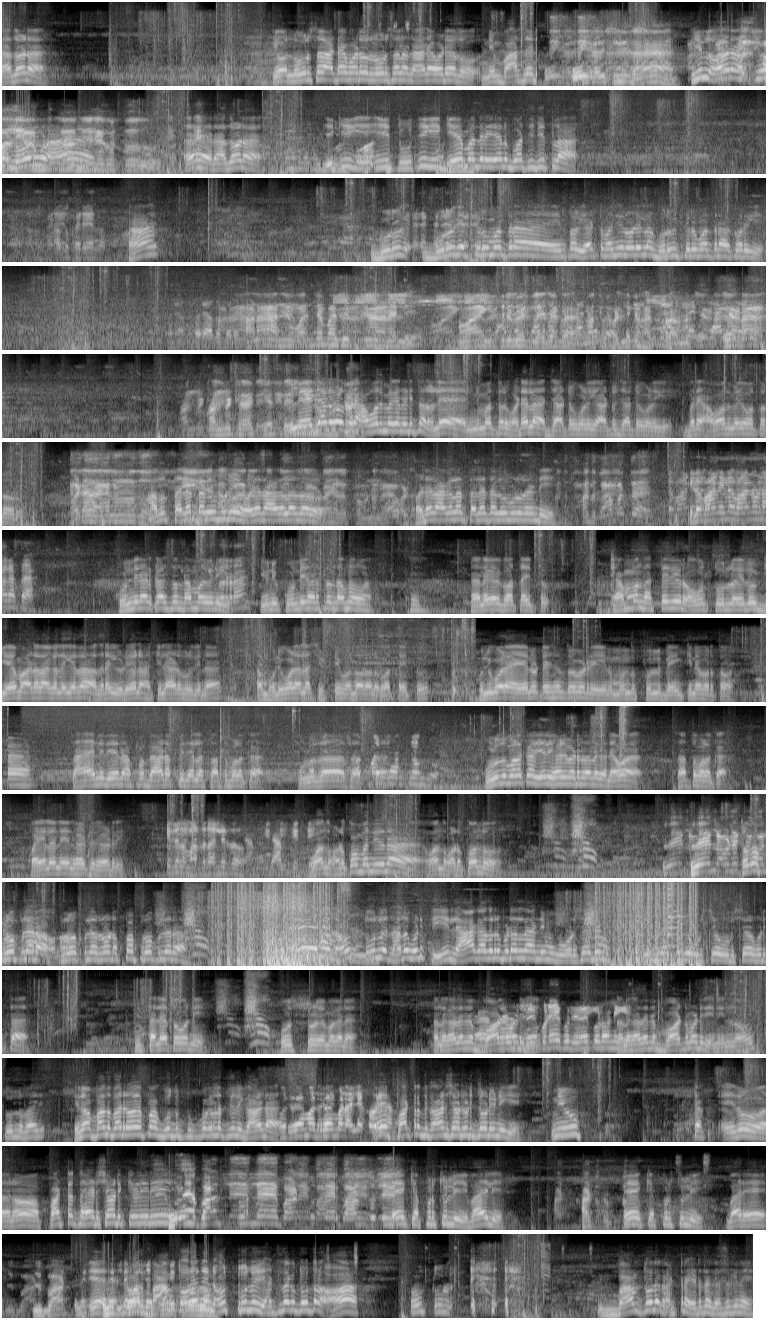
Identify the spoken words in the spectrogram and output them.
ರಾಧೋಣ ಇವ ನೂರ್ ಸಲ ಅಟ್ಯಾಕ್ ಮಾಡಿದ್ರು ನೂರ್ ಸಲ ನಾನೇ ಹೊಡೆಯೋದು. ನಿಮ್ ಬಾಸ್ ಇಲ್ಲ ಅಣ್ಣ ಇವ ನೋಡುವ. ಏ ರಾಧೋಣ ಈಗ ಈ ತೂತಿಗೆ ಗೇಮ್ ಅಂದ್ರೆ ಏನು ಗೊತ್ತಿದ್ದಿತ್ಲ? ಹಾ? ಗುರುಗೆ ಗುರುಗೆ ತಿರುಮಂತ್ರ ಇಂಥವ್ರು ಎಷ್ಟು ಮಂದಿ ನೋಡಿಲ್ಲ ಗುರುಗೆ ತಿರುಮಂತ್ರ ಹಾಕೋರಿಗೆ. ಅದು ಖರೆ ಅಣ್ಣ ನೀವ್ ಒಂದೇ ಮಾತು ಅಣ್ಣ ಇಲ್ಲಿ. ಅವ ಇದ್ರಬೇಕು ಲೆಜೆಂಡ್ ಮತ್ತೆ ಹೊಡ್ಲಿಕ್ಕೆ ಹಟ್ರ ಏ ಅಣ್ಣ. ಒಂದ್ ಮಿನಿಟ್ ಹೇಳಕ್ ಲೇಜಾಡ್ಗಳು ಬರೀ ಹವಾದ ಮೇಲೆ ನಡೀತಾರ? ಲೇ ನಿಮ್ಮ ಹತ್ರ ಹೊಡೆಯಲ್ಲ ಜಾಟುಗಳಿಗೆ ಆಟೋ ಜಾಟುಗಳಿಗೆ. ಬರೀ ಹವಾದ ಮೇಲೆ ಹೋಗ್ತಾರ ಅವರು? ಅದು ತಲೆ ತೆಗೆದ್ಬಿಡಿ ಹೊಡೆದಾಗಲ್ಲ ನಾವು ಹೊಡೆದಾಗಲ್ಲ ತಲೆ ತೆಗೆದ್ಬಿಡು ರಂಡಿ. ಬಾ ಮತ್ತೆ ಇಲ್ಲ ಬಾ ಇಲ್ಲ ಬಾ ನೋಡಾಗತ್ತ ಕುಂಡಿ ನಡ್ ಕಳ್ಸ್ತಂದ ದಮ್ಮ ಇವನಿಗೆ ಇವನಿಗೆ ಕುಂಡಿ ದಮ್ಮವ ನನಗೆ ಗೊತ್ತಾಯ್ತು. ಕೆಮ್ಮಂದು ಹತ್ತಿದೀವಿ ಅವ್ನು ತುಲ್ಲು ಇದು ಗೇಮ್ ಆಡೋದಾಗಲ್ಲಾಗ್ಯದ ಅದ್ರಾಗ ವಿಡಿಯೋನ ಹಾಕಿಲ್ಲ ಆಡ್ಬೋದಿನ ದಿನ. ನಮ್ಮ ಹುಲಿಗಳೆಲ್ಲ ಚಿಟ್ಟಿ ಬಂದವ ನನಗೆ ಗೊತ್ತಾಯ್ತು. ಹುಲಿಗಳೇ ಏನು ಟೆನ್ಷನ್ ತೊಗೊಬೇಡ್ರಿ. ಇನ್ನು ಮುಂದೆ ಫುಲ್ ಬೆಂಕಿನೇ ಬರ್ತಾವ. ಸಹಾಯನಿದ ಏನಪ್ಪ ಬ್ಯಾಡಪ್ಪ ಇದೆಲ್ಲ ಸತ್ತು ಬಳಕ? ಉಳ್ದ ಸತ್ತ ಉಳ್ದ ಬಳಕ ಏನು ಹೇಳ್ಬೇಡ್ರಿ ನನಗೆ ನೆವ ಸತ್ತ ಬಳಕ. ಪೈಲನ್ ಏನು ಹೇಳ್ತೀರಿ ಹೇಳ್ರಿ. ಒಂದು ಹೊಡ್ಕೊಂಡ್ ಬಂದಿದ್ನ ಒಂದು ಹೊಡ್ಕೊಂಡು. ತಗೋ ಪ್ರೋ ಪ್ಲೇಯರ ಪ್ರೋ ಪ್ಲೇಯರ್ ನೋಡಪ್ಪ ಪ್ರೋ ಪ್ಲೇಯರ್ ನಾವು ತೂಲ್ ನನಗೆ ಹೊಡಿತಿ ಲ್ಯಾಗ್ ಆದ್ರೂ ಬಿಡಲ್ಲ ನಿಮ್ಗೆ ಓಡ್ಸೋ ನಿಮ್ ಟೀಮ್ಮೇಟ್ಗೆ ಉಡ್ಸೆ ಉಡ್ಸೆ ಹೊಡಿತಾ. ಈ ತಲೆ ತಗೋನಿ ಸುಳಿ ಮಗನ. ನನಗಾದ್ರೆ ಬಾಟ್ ಮಾಡಿದಿ. ನನಗಾದ್ರೆ ಬಾಟ್ ಮಾಡಿದಿ. ನಿನ್ನ ತೂಲ್ ಬಾಯ್. ಇನ್ನೊಬ್ಬ ಬಂದು ಬರ್ರಿ ಹೋಯಪ್ಪ ಗುದ್ದು ಪುಕ್ ಪಕ್ಕಲತ್ತಿದ್ದಿ ಗಾಂಡ. ಏ ಪಟ್ಟದ ಗಾಂಡ್ ಶಾಟ್ ಹೊಡಿತು ನೋಡಿ ನಿನಗೆ. ನೀವು ಟಕ್ ಇದು ಏನೋ ಪಟ್ಟದ ಹೆಡ್ ಶಾಟ್ ಕೇಳಿರಿ. ಏ ಕೆಪ್ಪರ್ ತುಲಿ ಬಾಯ್ಲಿ ಏ ಕೆಪ್ಪರ್ ತುಲಿ ಬಾರೇ. ಏ ರಂಡಿ ಮಾಡ್ ಬಾಂಬ್ ತೋರ ನೀನು ತುಲು. ಎಟ್ಟದಾಗ ತೋತಳ? ತುಲು. ಬಾಂಬ್ ತೋಲಕ್ ಹಟ್ರ ಹಿಡ್ದ ಗಸಗಿನೇ.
